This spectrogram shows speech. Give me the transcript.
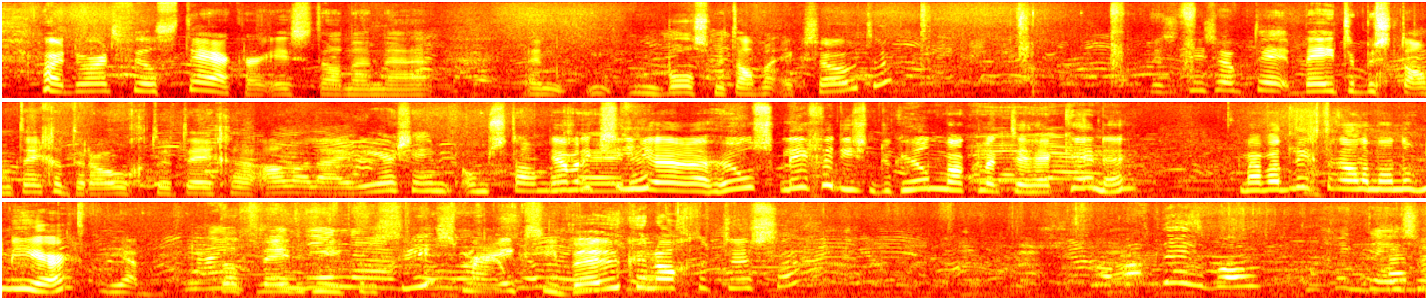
waardoor het veel sterker is dan een, eh, een, een bos met allemaal exoten. Dus het is ook te- beter bestand tegen droogte, tegen allerlei Ja, weersomstandigheden. want ik zie hier eh, huls liggen, die is natuurlijk heel makkelijk te herkennen. Maar wat ligt er allemaal nog meer? Ja, dat weet ik niet precies, maar ik zie beuken nog ertussen. Oh, mag deze boom? Mag ik deze?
